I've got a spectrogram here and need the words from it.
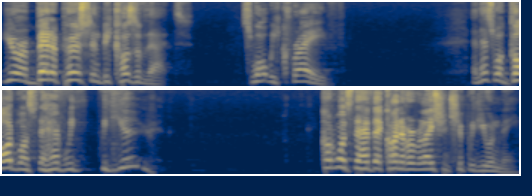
You're a better person because of that. It's what we crave. And that's what God wants to have with, with you. God wants to have that kind of a relationship with you and me.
